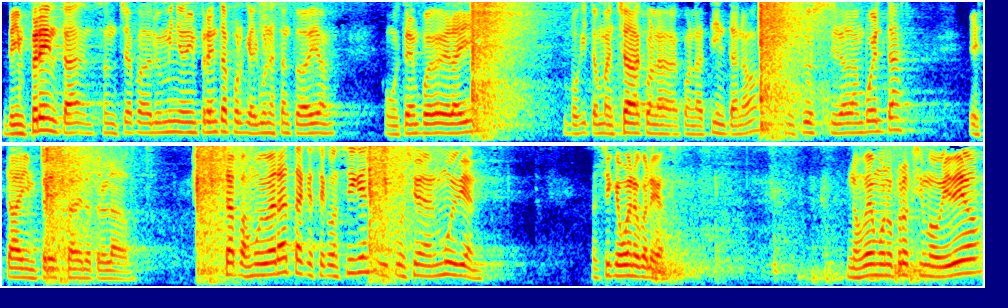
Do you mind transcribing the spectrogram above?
de, imprenta, son chapas de aluminio de imprenta porque algunas están todavía, como ustedes pueden ver ahí, un poquito manchadas con la, con la tinta, ¿no? Incluso si la dan vuelta, está impresa del otro lado. Chapas muy baratas que se consiguen y funcionan muy bien. Así que bueno, colegas. Nos vemos en un próximo video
